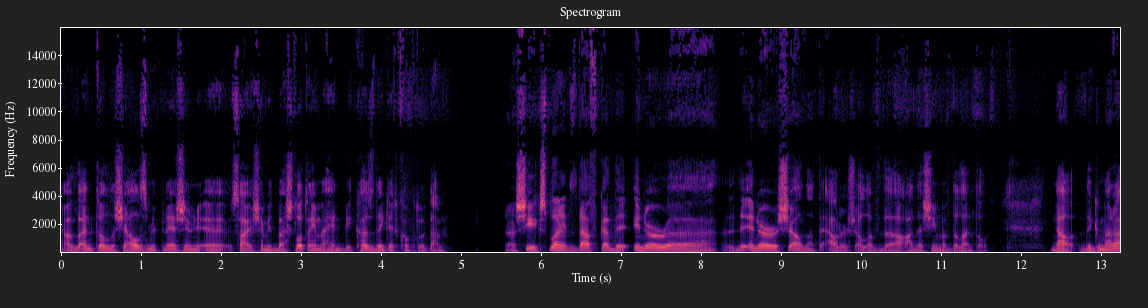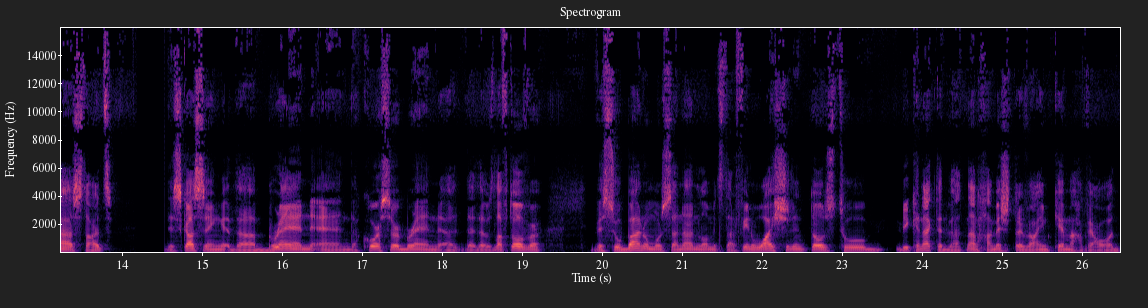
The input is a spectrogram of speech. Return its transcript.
lentil shells because they get cooked with them. She explains dafka the inner uh, the inner shell, not the outer shell of the adashim of the lentil. Now the Gemara starts discussing the bran and the coarser bran uh, that, that, was left over. Vesubanu mursanan lo mitztarfin. Why shouldn't those two be connected? V'atnan hamish revaim kemach ve'od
